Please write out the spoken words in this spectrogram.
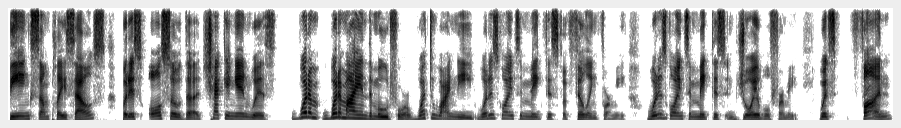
being someplace else, but it's also the checking in with what am what am I in the mood for? What do I need? What is going to make this fulfilling for me? What is going to make this enjoyable for me? What's fun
